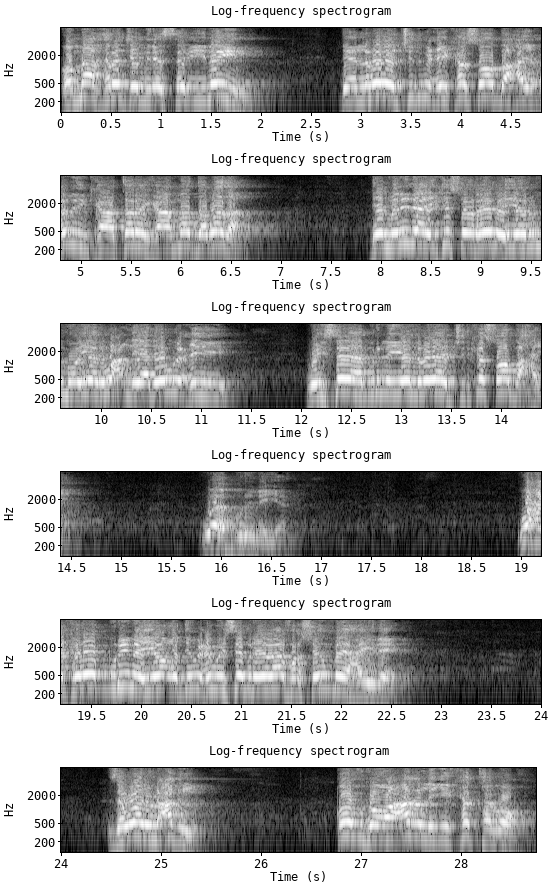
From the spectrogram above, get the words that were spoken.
Oo maa kharaja min asabiileyn dee labada jid wixii ka soo baxay xubinka taranka ama dabada dee manida ay ka soo reebayeen un mooyaane wax layaaliyo wixii weysadaa burinayeen labadaa jid ka soo baxay waa burinayaan. Waxa kaloo burinaya oo dee wixii weysada burinayaan afar shay un bay haydeen. Zawaalu lcaqli qofka oo caqligii ka tago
